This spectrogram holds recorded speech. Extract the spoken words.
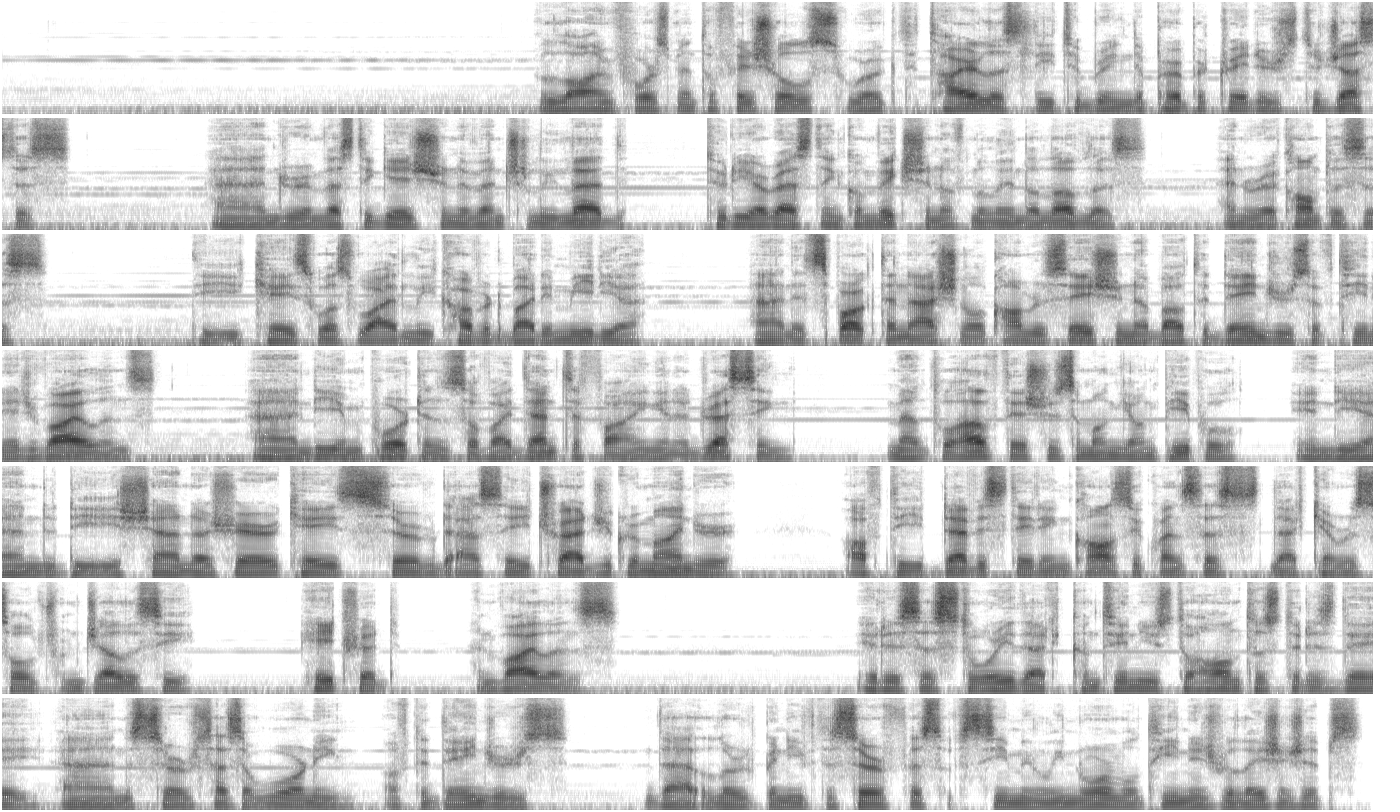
Law enforcement officials worked tirelessly to bring the perpetrators to justice, and their investigation eventually led to the arrest and conviction of Melinda Loveless and her accomplices. The case was widely covered by the media, and it sparked a national conversation about the dangers of teenage violence and the importance of identifying and addressing mental health issues among young people. In the end, the Shanda Sharer case served as a tragic reminder of the devastating consequences that can result from jealousy, hatred, and violence. It is a story that continues to haunt us to this day and serves as a warning of the dangers that lurk beneath the surface of seemingly normal teenage relationships.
